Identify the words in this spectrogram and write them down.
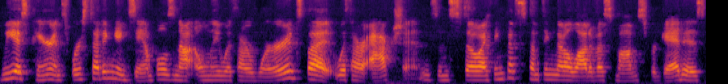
we as parents, we're setting examples not only with our words, but with our actions. And so I think that's something that a lot of us moms forget is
